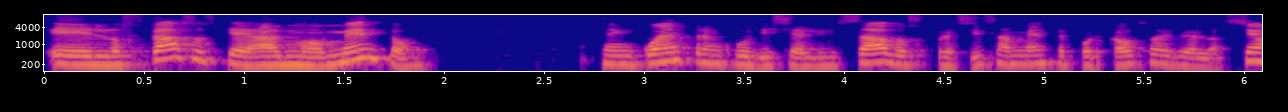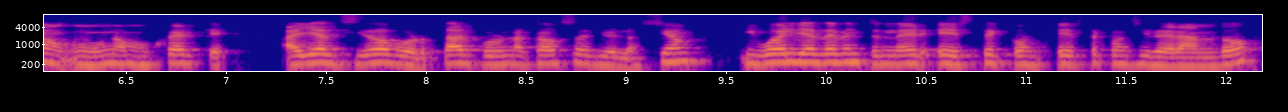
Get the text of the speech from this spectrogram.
eh, los casos que al momento se encuentren judicializados precisamente por causa de violación, una mujer que haya decidido abortar por una causa de violación, igual ya deben tener este, este considerando,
